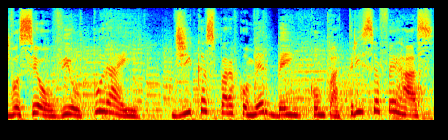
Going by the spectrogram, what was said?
Você ouviu Por Aí. Dicas para comer bem com Patrícia Ferraz.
